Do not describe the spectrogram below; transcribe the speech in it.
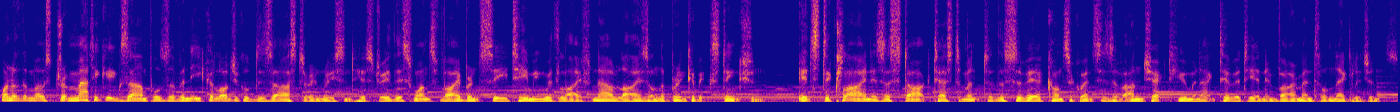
one of the most dramatic examples of an ecological disaster in recent history. This once vibrant sea teeming with life now lies on the brink of extinction. Its decline is a stark testament to the severe consequences of unchecked human activity and environmental negligence.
